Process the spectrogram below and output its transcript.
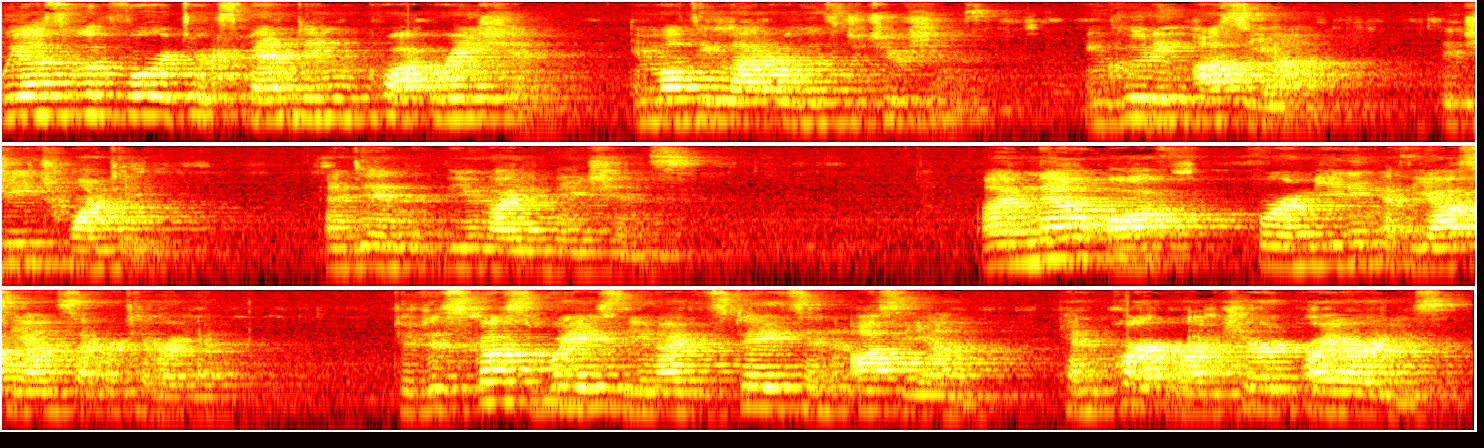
We also look forward to expanding cooperation in multilateral institutions, including ASEAN, the G20, and in the United Nations. I'm now off for a meeting at the ASEAN Secretariat to discuss ways the United States and ASEAN can partner on shared priorities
